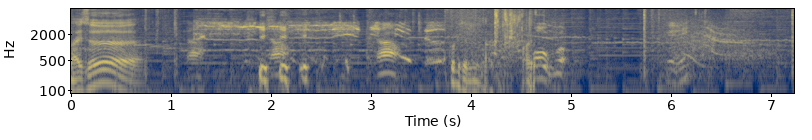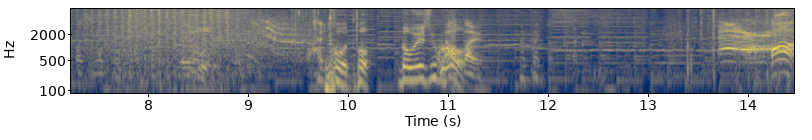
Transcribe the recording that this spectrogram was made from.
나이스. 야. 야. 소리 들린다. 어이, 어, 뭐야. 에? 봤어, 봤어. 왜 이거? 너, 너, 너 왜 죽어? 아, 빨. 아!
